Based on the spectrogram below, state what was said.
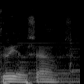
Three Three O Sounds.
